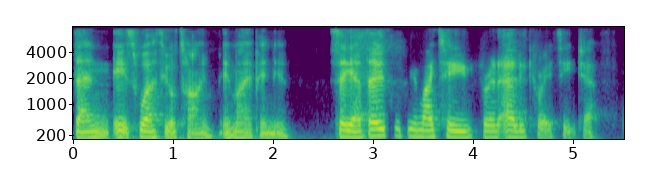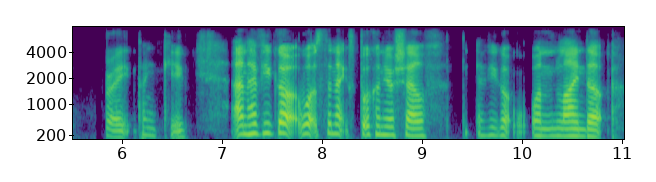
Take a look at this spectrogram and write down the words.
then it's worth your time in my opinion so yeah those would be my two for an early career teacher great thank you and have you got what's the next book on your shelf have you got one lined up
